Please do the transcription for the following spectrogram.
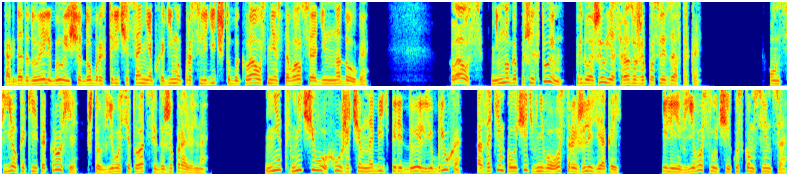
когда до дуэли было еще добрых три часа, необходимо проследить, чтобы Клаус не оставался один надолго. «Клаус, немного пофехтуем?» — предложил я сразу же после завтрака. Он съел какие-то крохи, что в его ситуации даже правильно. Нет ничего хуже, чем набить перед дуэлью брюха а затем получить в него острой железякой. Или в его случае куском свинца.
